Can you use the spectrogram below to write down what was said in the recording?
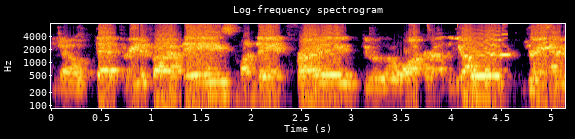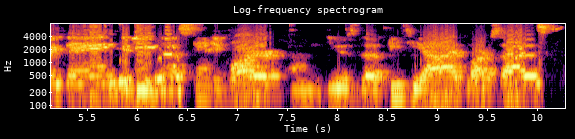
you know, that three to five days, Monday and Friday, do a little walk around the yard, drain everything. If you uh, standing water, um, use the BTI, larvicides.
